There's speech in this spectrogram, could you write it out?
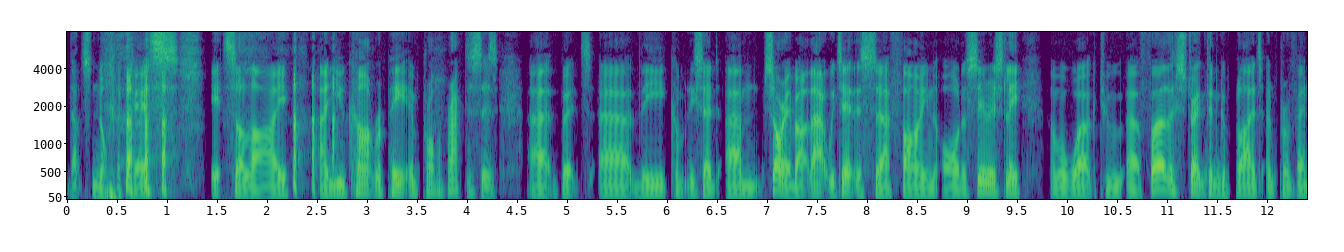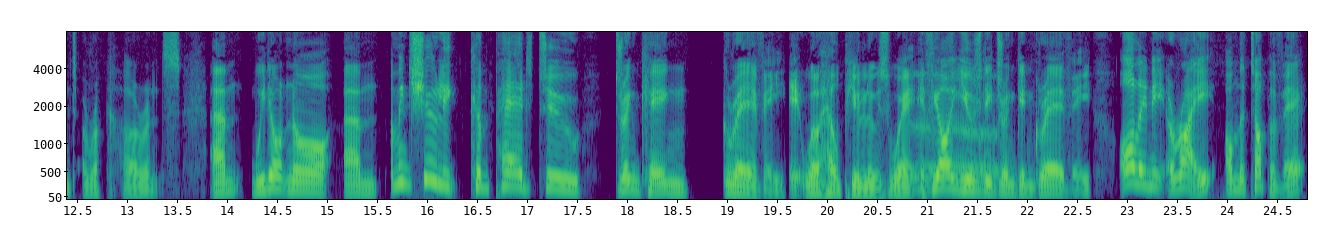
that's not the case. it's a lie, and you can't repeat improper practices. Uh, but uh, the company said, um, sorry about that. We take this uh, fine order seriously and we'll work to uh, further strengthen compliance and prevent a recurrence. Um, we don't know. Um, I mean, surely compared to drinking gravy, it will help you lose weight. If you're usually drinking gravy, all in it, right on the top of it,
